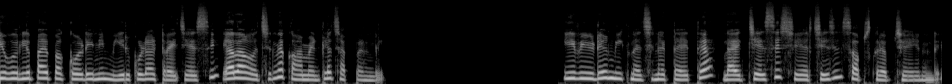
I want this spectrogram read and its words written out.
ఈ ఉల్లిపాయ పకోడీని మీరు కూడా ట్రై చేసి ఎలా వచ్చిందో కామెంట్లో చెప్పండి. ఈ వీడియో మీకు నచ్చినట్టయితే లైక్ చేసి షేర్ చేసి సబ్స్క్రైబ్ చేయండి.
